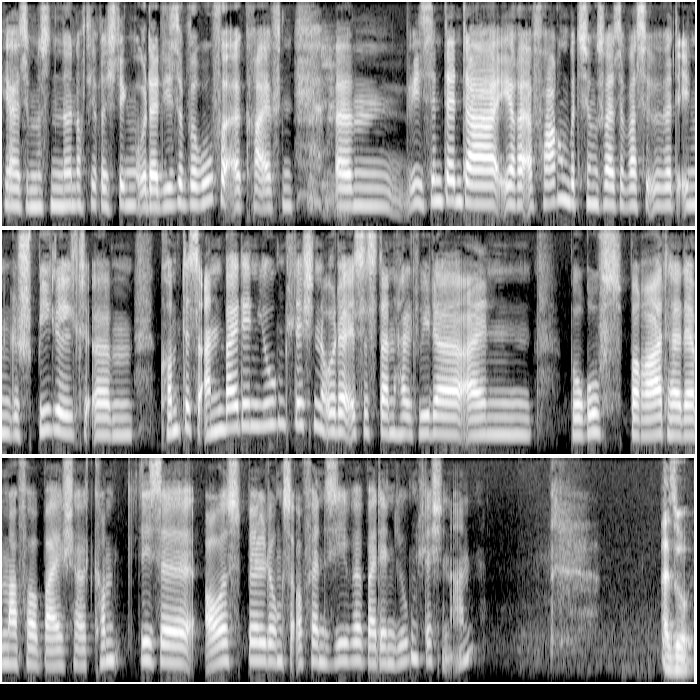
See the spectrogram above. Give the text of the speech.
Ja, Sie müssen nur noch die richtigen oder diese Berufe ergreifen. Ähm, wie sind denn da Ihre Erfahrungen, beziehungsweise was wird Ihnen gespiegelt? Ähm, kommt es an bei den Jugendlichen oder ist es dann halt wieder ein Berufsberater, der mal vorbeischaut? Kommt diese Ausbildungsoffensive bei den Jugendlichen an? Also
